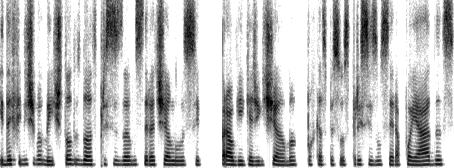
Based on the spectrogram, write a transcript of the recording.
e definitivamente todos nós precisamos ser a tia Lucy para alguém que a gente ama, porque as pessoas precisam ser apoiadas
